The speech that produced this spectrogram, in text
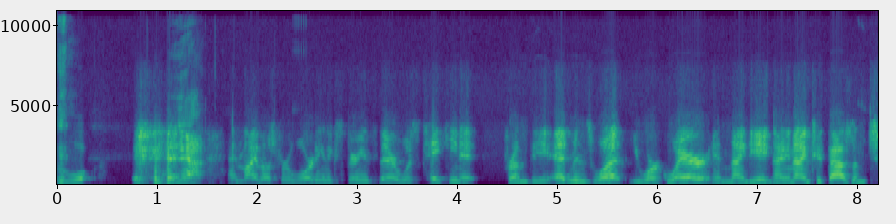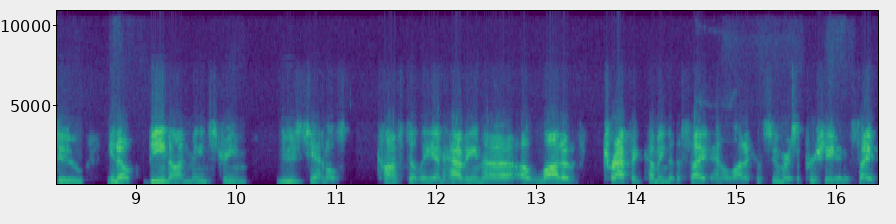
so. yeah. yeah, and my most rewarding experience there was taking it from the Edmunds what you work where in 98, 99, 2000 to you know being on mainstream news channels constantly and having a, a lot of traffic coming to the site and a lot of consumers appreciating the site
